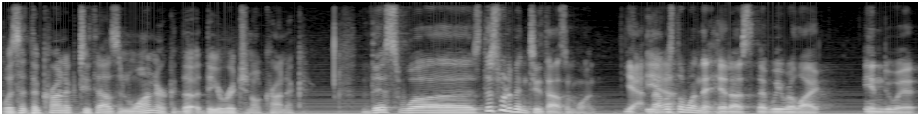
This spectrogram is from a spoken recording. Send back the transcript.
Was it the Chronic 2001 or the the original Chronic? This was, this would have been 2001. Yeah, Yeah. that was the one that hit us that we were, like, into it.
